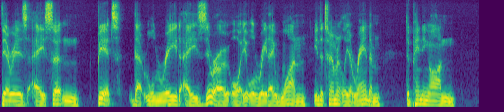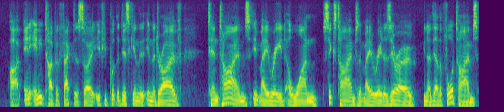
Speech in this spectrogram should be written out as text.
there is a certain bit that will read a zero or it will read a one indeterminately at random, depending on uh, any any type of factor. So if you put the disk in the in the drive 10 times, it may read a one six times, and it may read a zero, you know, the other four times.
